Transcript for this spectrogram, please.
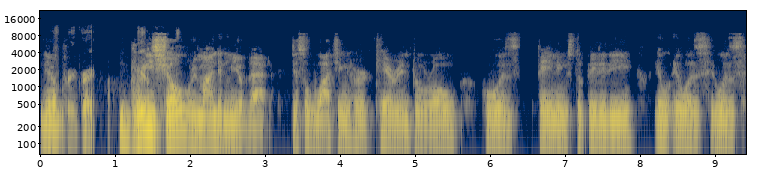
Yeah, was pretty great. Yeah. Bree's show reminded me of that. Just watching her tear into Ro, who was feigning stupidity. It it was it was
